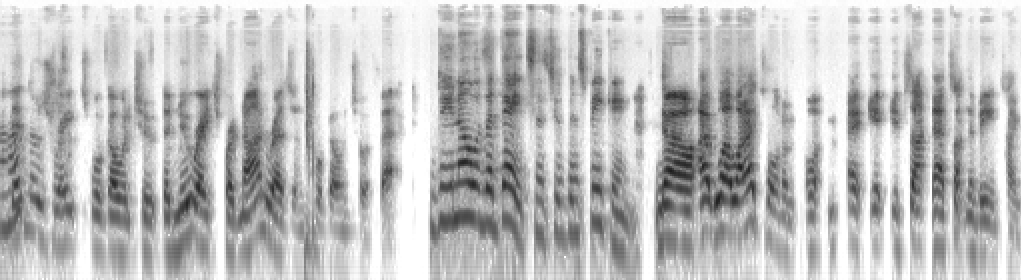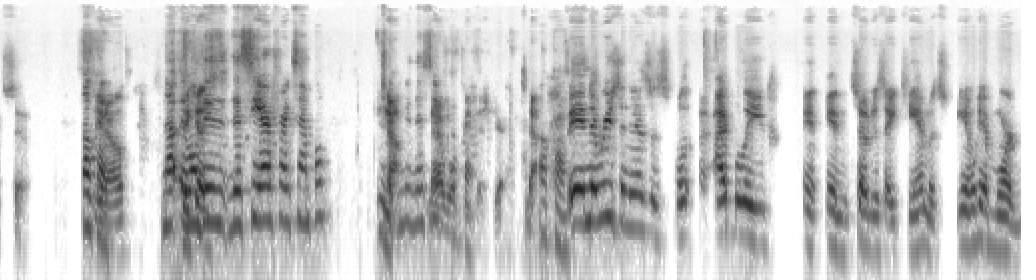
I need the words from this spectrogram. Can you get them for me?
uh-huh. then those rates will go into the new rates for non-residents will go into effect. Do you know the date since you've been speaking? No, I, well, what I told him, well, it, it's not that's not going to be anytime soon. Okay. You know? No, it won't be this year, for example. No, that won't okay. be this year. No. Okay. And the reason is, is well, I believe, and, and, so does ATM, is you know we have more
